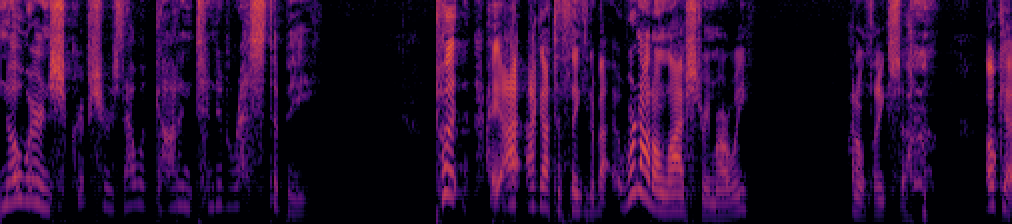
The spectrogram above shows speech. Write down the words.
nowhere in Scripture is that what God intended rest to be. Put, hey, I, I got to thinking about, it. we're not on live stream, are we? I don't think so. okay.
